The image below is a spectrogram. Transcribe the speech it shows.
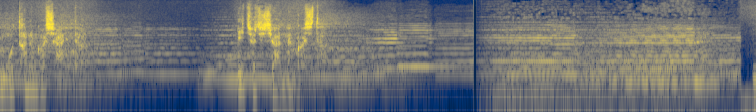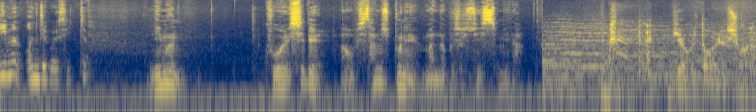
잊지 못하는 것이 아니다. 잊혀지지 않는 것이다. 님은 언제 볼 수 있죠? 님은 9월 10일 9시 30분에 만나보실 수 있습니다. 기억을 떠올려 주거라.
